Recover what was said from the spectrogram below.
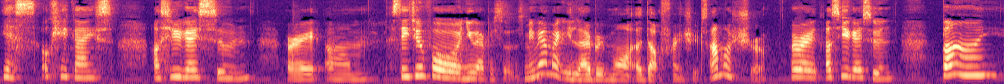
Yes okay guys. I'll see you guys soon alright um stay tuned for new episodes. Maybe I might elaborate more on adult friendships. I'm not sure. Alright I'll see you guys soon. Bye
